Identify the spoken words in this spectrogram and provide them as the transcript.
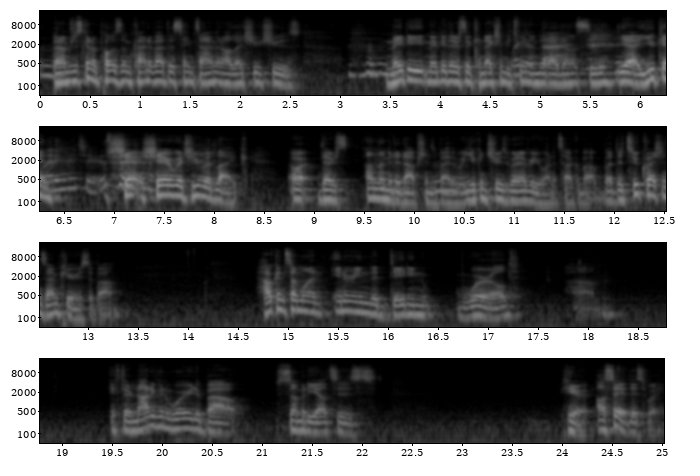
Mm. But I'm just gonna pose them kind of at the same time and I'll let you choose. Maybe maybe there's a connection between them at that, I don't see. Yeah, you can letting me choose share share what you would like. Or there's unlimited options by the way. Mhm. You can choose whatever you want to talk about. But the two questions I'm curious about. How can someone entering the dating world um, if they're not even worried about somebody else's here i'll say it this way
